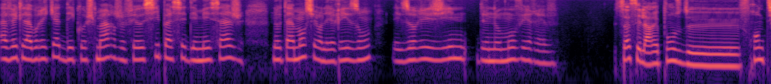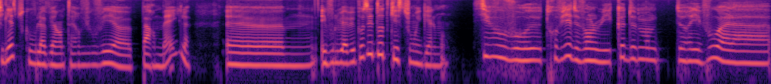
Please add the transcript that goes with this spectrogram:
Avec la brigade des cauchemars, je fais aussi passer des messages, notamment sur les raisons, les origines de nos mauvais rêves. Ça, c'est la réponse de Franck Tillet, parce que vous l'avez interviewé euh, par mail. Euh, et vous lui avez posé d'autres questions également. Si vous vous retrouviez devant lui, que demanderiez-vous à, la...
